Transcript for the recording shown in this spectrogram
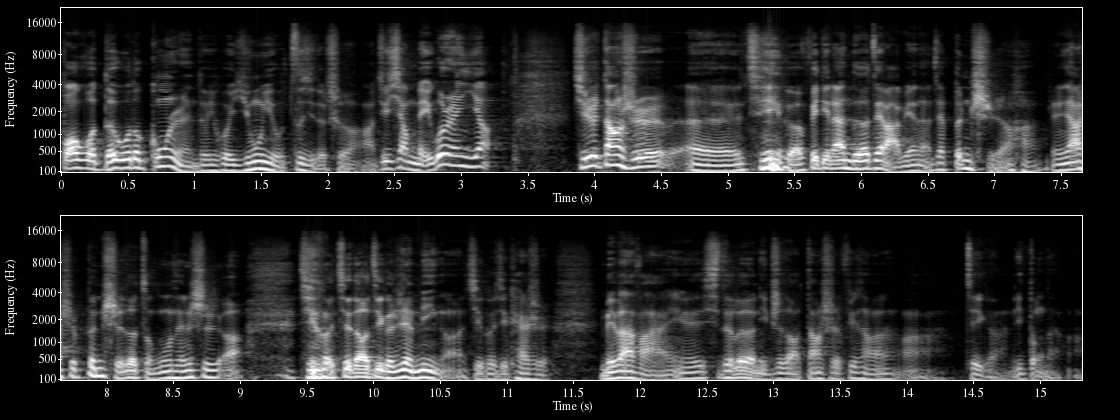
包括德国的工人都会拥有自己的车啊，就像美国人一样。其实当时呃，这个费迪南德在哪边呢？在奔驰啊，人家是奔驰的总工程师啊。结果接到这个任命啊，结果就开始没办法，因为希特勒你知道当时非常啊，这个你懂的啊。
